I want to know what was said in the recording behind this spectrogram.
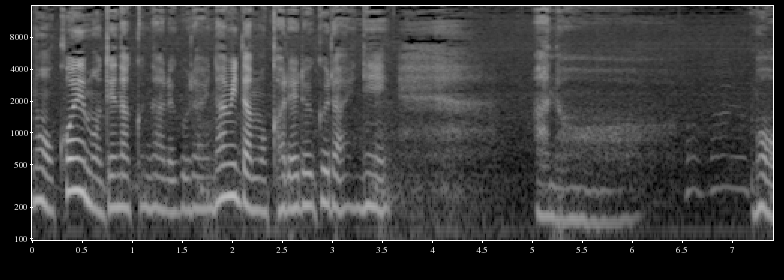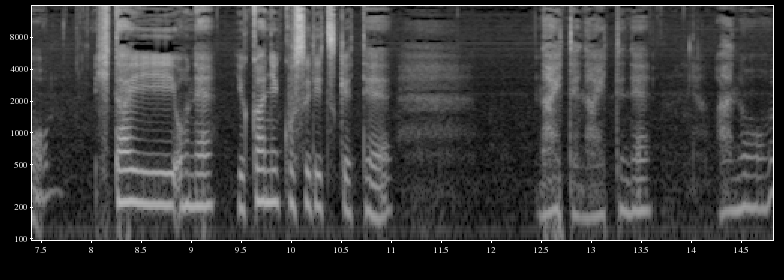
もう声も出なくなるぐらい涙も枯れるぐらいにあのもう額をね床にこすりつけて泣いて泣いてね。あの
